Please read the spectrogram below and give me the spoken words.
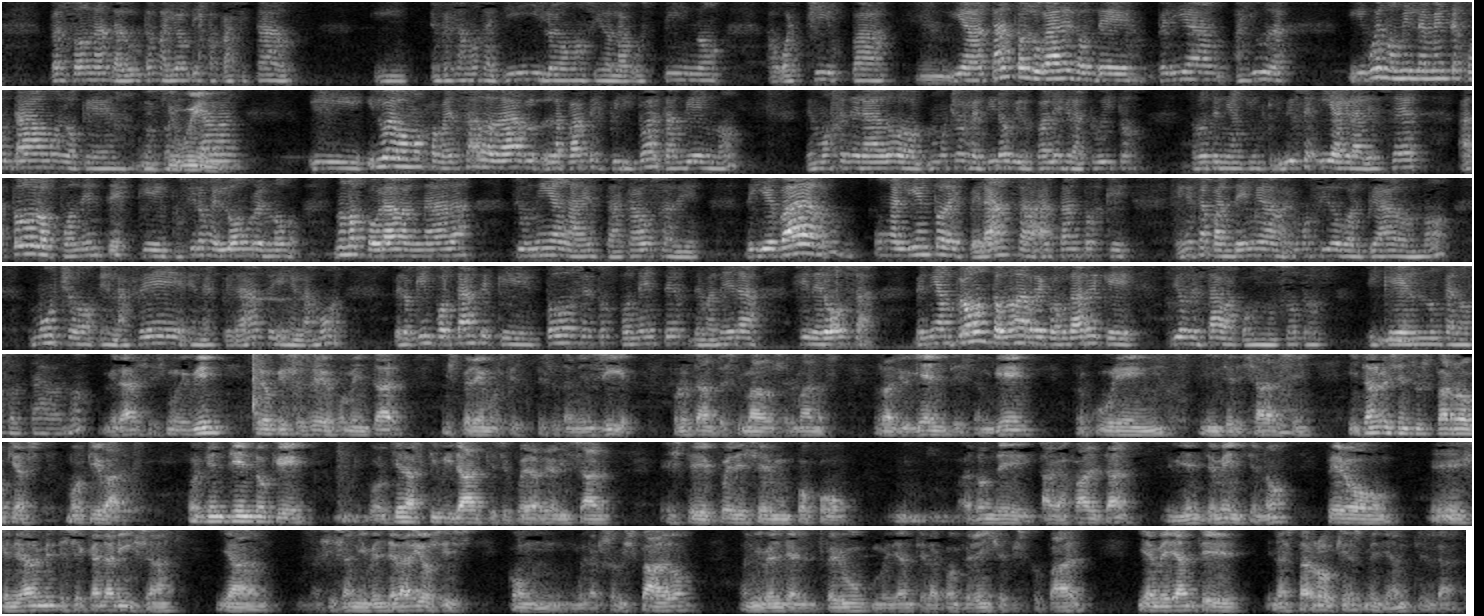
personas de adultos mayor discapacitados. Y empezamos allí, luego hemos ido al Agustino, a Huachipa mm. y a tantos lugares donde pedían ayuda. Y bueno, humildemente juntábamos lo que nos solicitaban. Y, y, luego hemos comenzado a dar la parte espiritual también, ¿no? Hemos generado muchos retiros virtuales gratuitos, solo tenían que inscribirse y agradecer a todos los ponentes que pusieron el hombro y no, no nos cobraban nada, se unían a esta causa de, de llevar un aliento de esperanza a tantos que en esta pandemia hemos sido golpeados, ¿no? Mucho en la fe, en la esperanza y en el amor. Pero qué importante que todos estos ponentes de manera generosa venían pronto, ¿no? A recordar de que Dios estaba con nosotros y que Él nunca nos soltaba, ¿no? Gracias, muy bien. Creo que eso se debe fomentar esperemos que eso también siga. Por lo tanto, estimados hermanos radioyentes también, procuren interesarse y tal vez en sus parroquias motivar, porque entiendo que cualquier actividad que se pueda realizar este, puede ser un poco mm, a donde haga falta, evidentemente, ¿no? Pero eh, generalmente se canaliza ya, así a nivel de la diócesis, con el arzobispado, a nivel del Perú, mediante la conferencia episcopal, y mediante las parroquias, mediante la,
